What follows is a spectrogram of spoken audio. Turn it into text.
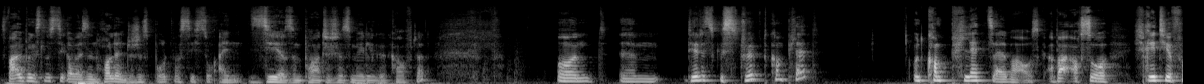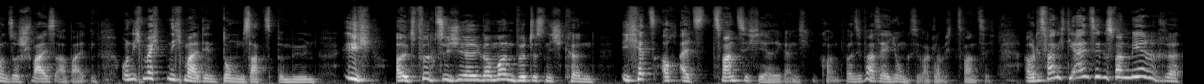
Es war übrigens lustigerweise ein holländisches Boot, was sich so ein sehr sympathisches Mädel gekauft hat. Und ähm, die hat es gestrippt komplett und komplett selber aus. Aber auch so, ich rede hier von so Schweißarbeiten. Und ich möchte nicht mal den dummen Satz bemühen. Ich als 40-jähriger Mann würde es nicht können. Ich hätte es auch als 20-Jähriger nicht gekonnt, weil sie war sehr jung, sie war glaube ich 20. Aber das war nicht die einzige, es waren mehrere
